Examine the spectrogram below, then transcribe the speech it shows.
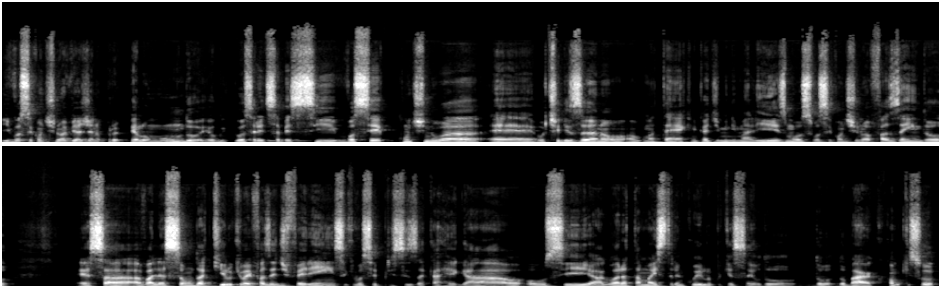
e você continua viajando pelo mundo, eu gostaria de saber se você continua é, utilizando alguma técnica de minimalismo ou se você continua fazendo essa avaliação daquilo que vai fazer diferença, que você precisa carregar, ou se agora está mais tranquilo porque saiu do, do, do, barco. Como que isso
